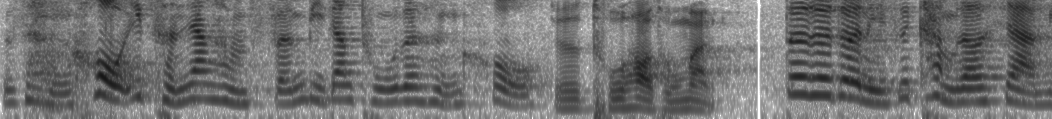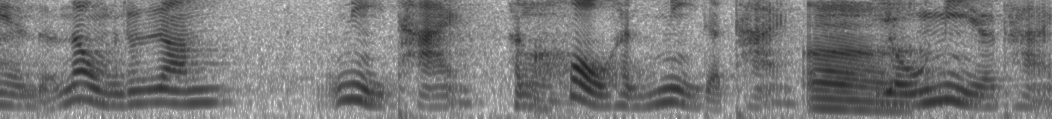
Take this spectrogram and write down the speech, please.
就是很厚一层，这样很粉笔这样涂的很厚，就是涂好涂满。对对对，你是看不到下面的。那我们就是这样腻苔，很厚很腻的苔，嗯，油腻的苔。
